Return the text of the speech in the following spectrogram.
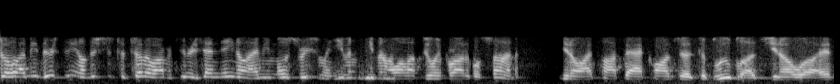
so I mean, there's you know, there's just a ton of opportunities, and you know, I mean, most recently, even even while I'm doing Prodigal Son, you know, I popped back onto to Blue Bloods, you know, uh, and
